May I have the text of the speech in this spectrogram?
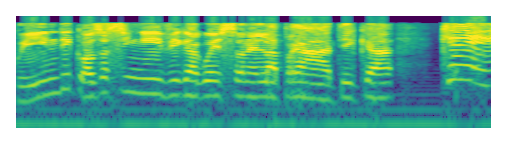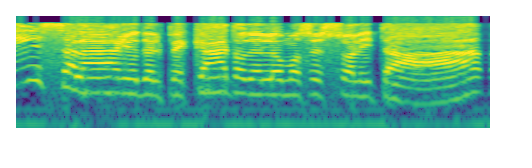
quindi cosa significa questo nella pratica? Che il salario del peccato dell'omosessualità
